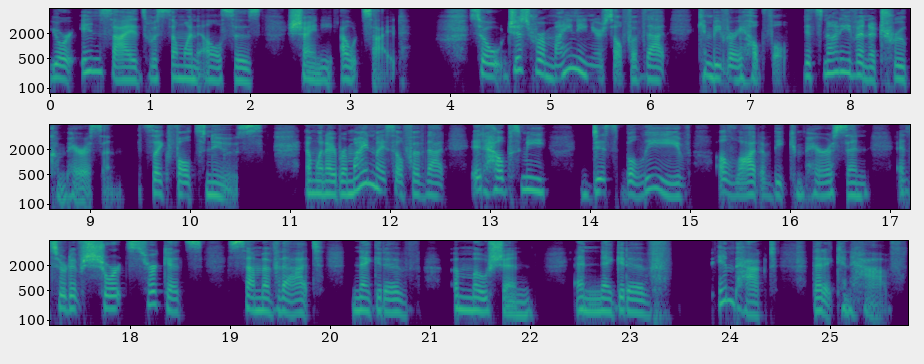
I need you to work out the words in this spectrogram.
your insides with someone else's shiny outside. So just reminding yourself of that can be very helpful. It's not even a true comparison. It's like false news. And when I remind myself of that, it helps me disbelieve a lot of the comparison and sort of short circuits some of that negative emotion and negative impact that it can have.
